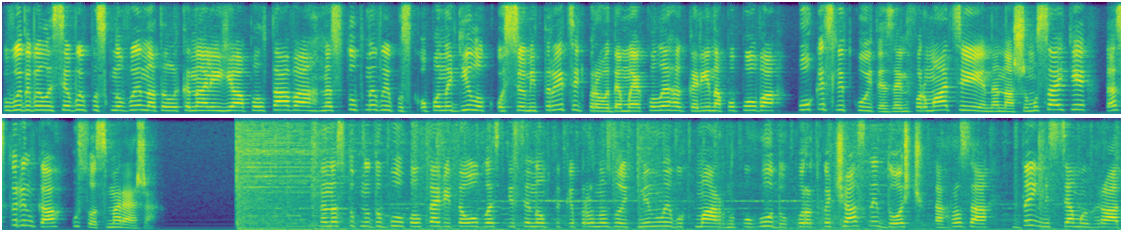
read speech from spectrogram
Ви дивилися випуск новин на телеканалі Я Полтава. Наступний випуск у понеділок о 7.30 проведе моя колега Каріна Попова. Поки слідкуйте за інформацією на нашому сайті та сторінках у соцмережах. На наступну добу у Полтаві та області синоптики прогнозують мінливу хмарну погоду, короткочасний дощ та гроза. День місцями град.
